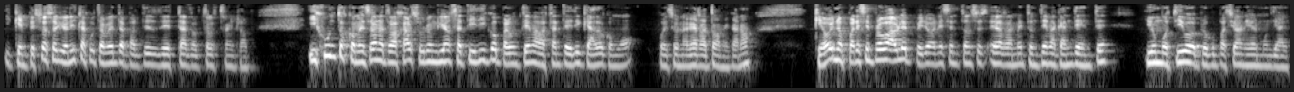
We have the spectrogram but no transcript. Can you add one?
y que empezó a ser guionista justamente a partir de esta Doctor Strangelove. Y juntos comenzaron a trabajar sobre un guion satírico para un tema bastante delicado como puede ser una guerra atómica, ¿no? Que hoy nos parece improbable, pero en ese entonces era realmente un tema candente y un motivo de preocupación a nivel mundial.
